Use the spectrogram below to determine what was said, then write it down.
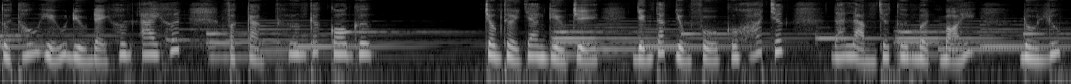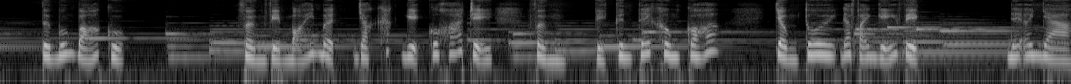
Tôi thấu hiểu điều này hơn ai hết và càng thương các con hơn. Trong thời gian điều trị, những tác dụng phụ của hóa chất đã làm cho tôi mệt mỏi. Đôi lúc tôi muốn bỏ cuộc. Phần vì mỏi mệt do khắc nghiệt của hóa trị, phần vì kinh tế không có. Chồng tôi đã phải nghỉ việc để ở nhà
